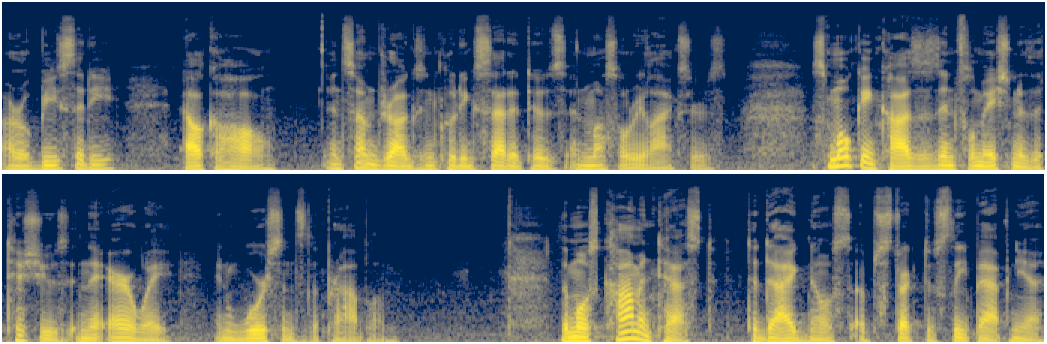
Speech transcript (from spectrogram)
are obesity, alcohol, and some drugs including sedatives and muscle relaxers. Smoking causes inflammation of the tissues in the airway and worsens the problem. The most common test to diagnose obstructive sleep apnea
